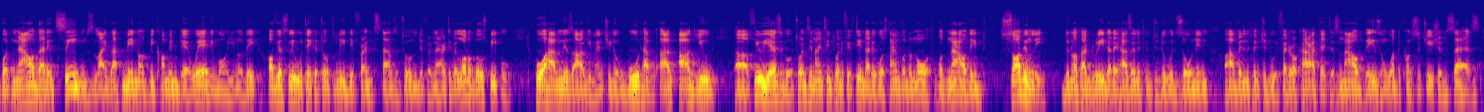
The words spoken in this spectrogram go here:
But now that it seems like that may not be coming their way anymore, you know, they obviously would take a totally different stance, a totally different narrative. A lot of those people who are having this argument, you know, would have argued a few years ago, 2019, 2015, that it was time for the North. But now they suddenly do not agree that it has anything to do with zoning or have anything to do with federal character. It is now based on what the Constitution says.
